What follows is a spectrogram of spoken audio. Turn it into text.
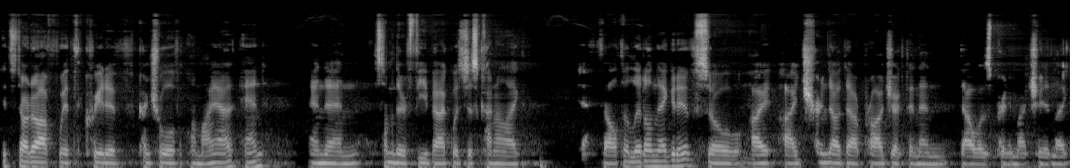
it started off with creative control on my end, and then some of their feedback was just kind of like it felt a little negative. So I I churned out that project, and then that was pretty much it. Like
